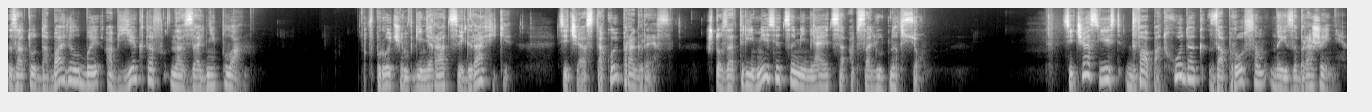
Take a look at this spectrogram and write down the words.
зато добавил бы объектов на задний план – Впрочем, в генерации графики сейчас такой прогресс, что за три месяца меняется абсолютно все. Сейчас есть два подхода к запросам на изображение.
